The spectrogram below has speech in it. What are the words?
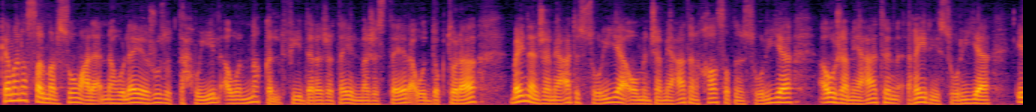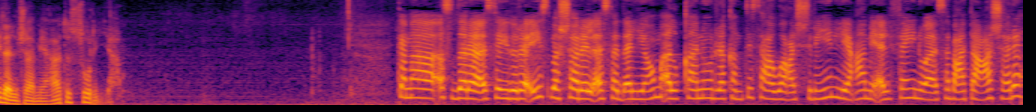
كما نص المرسوم على أنه لا يجوز التحويل أو النقل في درجتي الماجستير أو الدكتوراه بين الجامعات السورية أو من جامعات خاصة سورية أو جامعات غير سورية إلى الجامعات السورية. كما أصدر السيد الرئيس بشار الأسد اليوم القانون رقم 29 لعام 2017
